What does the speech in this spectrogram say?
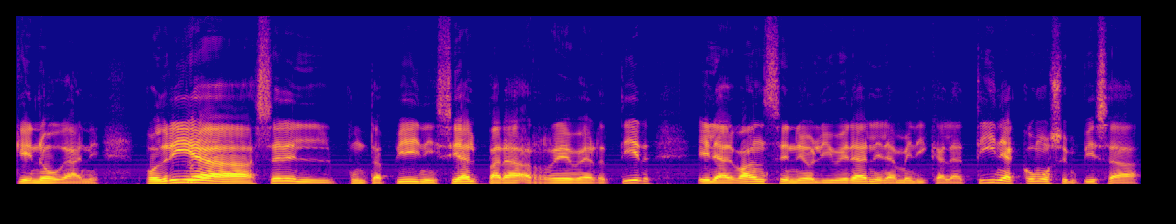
que no gane. ¿Podría ser el puntapié inicial para revertir el avance neoliberal en América Latina? ¿Cómo se empieza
